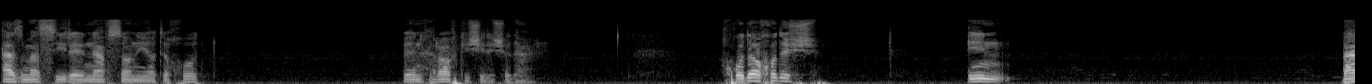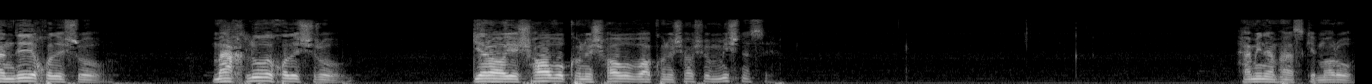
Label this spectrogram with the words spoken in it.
از مسیر نفسانیات خود به انحراف کشیده شدن خدا خودش این بنده خودش رو مخلوق خودش رو گرایش ها و کنش ها و واکنش هاشو می‌شناسه. همین هم هست که ما رو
